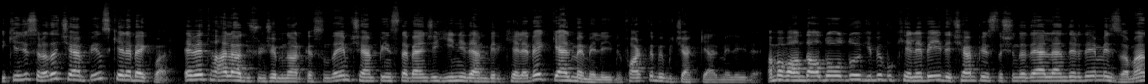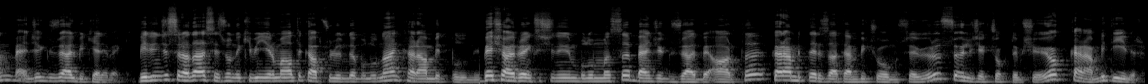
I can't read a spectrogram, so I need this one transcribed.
İkinci sırada Champions kelebek var. Evet hala düşüncemin arkasındayım. Champions'ta bence yeniden bir kelebek gelmemeliydi. Farklı bir bıçak gelmeliydi. Ama Vandal'da olduğu gibi bu kelebeği de Champions dışında değerlendirdiğimiz zaman bence güzel bir kelebek. Birinci sırada sezon 2026 kapsülünde bulunan karambit bulunuyor. 5 ayrı renk seçeneğinin bulunması bence güzel bir artı. Karambitleri zaten birçoğumuz seviyoruz. Söyleyecek çok da bir şey yok. Karambit iyidir.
